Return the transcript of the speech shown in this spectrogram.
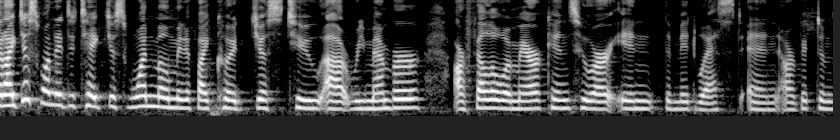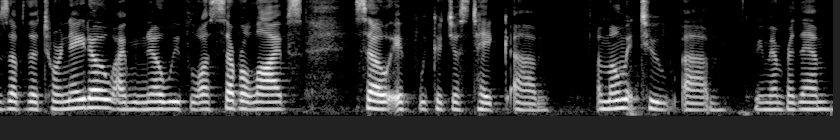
But I just wanted to take just one moment, if I could, just to uh, remember our fellow Americans who are in the Midwest and are victims of the tornado. I know we've lost several lives, so if we could just take um, a moment to um, remember them.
